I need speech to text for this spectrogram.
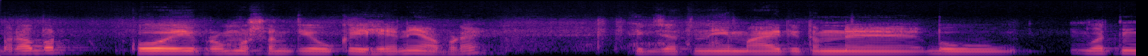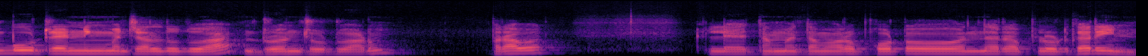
બરાબર? કોઈ પ્રમોશન કે એવું કંઈ છે નહીં આપણે. એક જાતની માહિતી તમને બહુ વચમાં બહુ ટ્રેન્ડિંગમાં ચાલતું હતું આ ડ્રોન શૂટવાળું બરાબર? એટલે તમે તમારો ફોટો અંદર અપલોડ કરીને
